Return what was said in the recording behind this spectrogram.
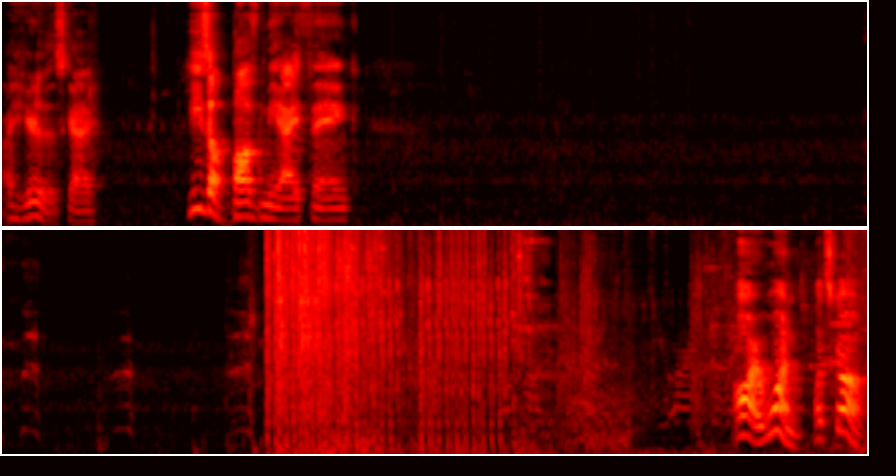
I hear this guy. He's above me, I think. Oh, I won. Let's go.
